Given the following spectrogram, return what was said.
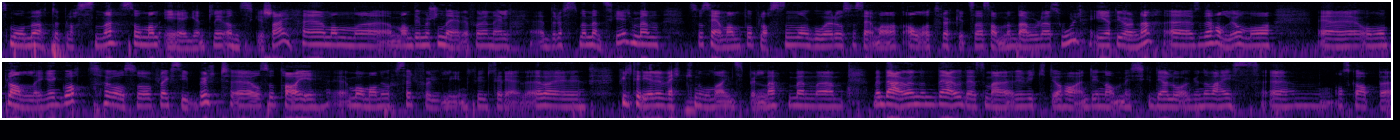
små møteplassene som man egentlig ønsker seg. Eh, man, man dimensjonerer for en hel drøss med mennesker, men så ser man på plassen og går, og så ser man at alle har trøkket seg sammen der hvor det er sol, i et hjørne. Så det handler jo om å om å planlegge godt og også fleksibelt. Eh, og så i, må man jo selvfølgelig filtrere, filtrere, vekk noen av innspillene. Men, eh, men det, er en, det, er jo det som er viktig, å ha en dynamisk dialog underveis. Eh, og skape,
